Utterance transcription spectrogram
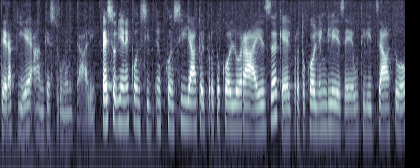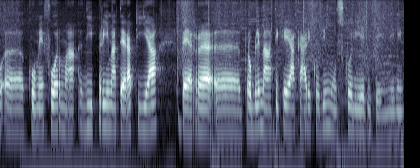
terapie anche strumentali. Spesso viene consigliato il protocollo RISE, che è il protocollo inglese utilizzato eh, come forma di prima terapia per eh, problematiche a carico di muscoli e di tendini.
